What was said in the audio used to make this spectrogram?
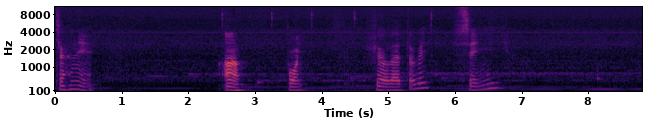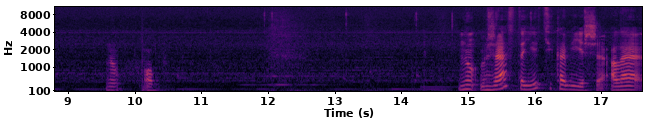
Тягни. А, понь. Фіолетовий, синій. Ну, оп. Ну, вже стає цікавіше, але.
